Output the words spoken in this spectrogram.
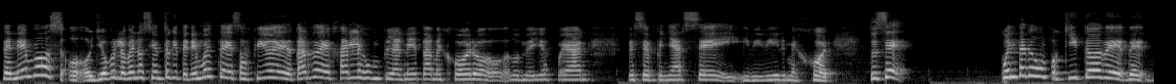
tenemos, o, yo por lo menos siento que tenemos este desafío de tratar de dejarles un planeta mejor o, donde ellos puedan desempeñarse y, vivir mejor. Entonces, cuéntanos un poquito de,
